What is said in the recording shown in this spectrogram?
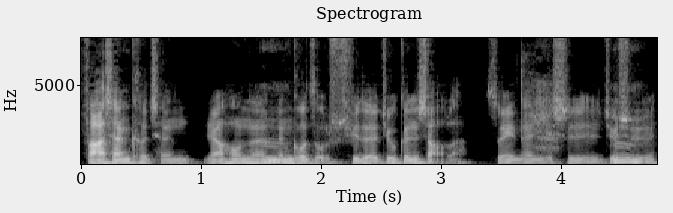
乏善可陈，然后呢，能够走出去的就更少了，所以呢，也是就是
